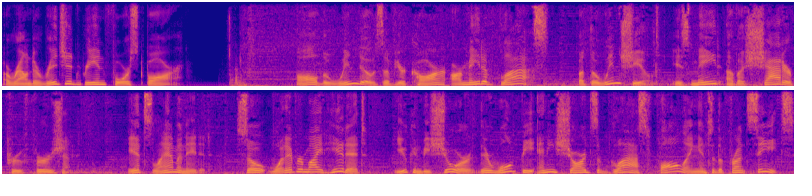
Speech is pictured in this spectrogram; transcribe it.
around a rigid reinforced bar. All the windows of your car are made of glass, but the windshield is made of a shatterproof version. It's laminated, so whatever might hit it, you can be sure there won't be any shards of glass falling into the front seats.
